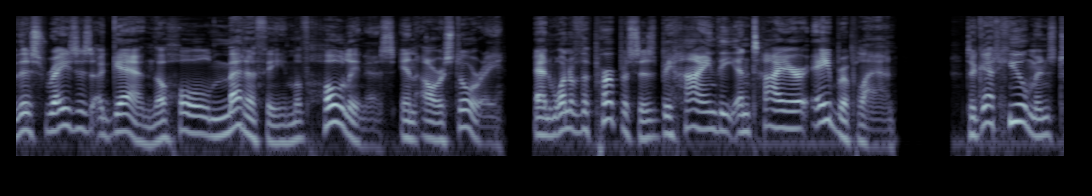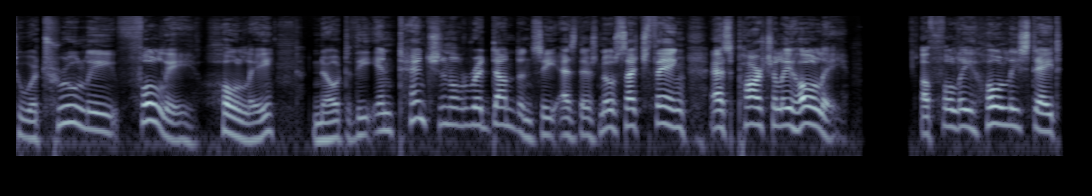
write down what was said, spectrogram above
This raises again the whole meta theme of holiness in our story, and one of the purposes behind the entire Abra plan to get humans to a truly, fully holy, note the intentional redundancy as there's no such thing as partially holy a fully holy state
